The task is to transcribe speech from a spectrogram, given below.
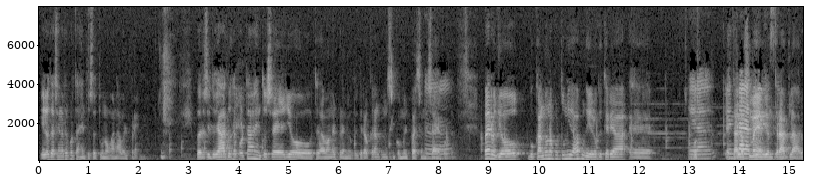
y ellos te hacían el reportaje, entonces tú no ganabas el premio. Pero si tú llevabas tu reportaje, entonces ellos te daban el premio, que creo que eran como 5 mil pesos en esa ah. época. Pero yo buscando una oportunidad, porque yo lo que quería eh, estar en los medios, entrar, claro.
